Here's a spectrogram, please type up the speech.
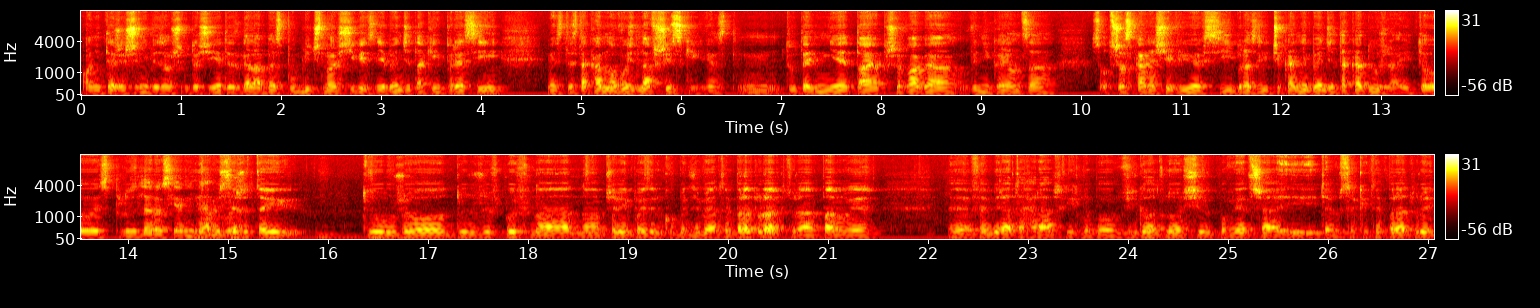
Oni też jeszcze nie wiedzą czym to się je, to jest gala bez publiczności, więc nie będzie takiej presji. Więc to jest taka nowość dla wszystkich, więc mm, tutaj nie ta przewaga wynikająca z otrzaskania się w UFC Brazylijczyka nie będzie taka duża i to jest plus dla Rosjanina. Ja myślę, że tutaj dużo, duży wpływ na, na przebieg pojedynku będzie miała temperatura, która panuje e, w Emiratach Arabskich, no bo wilgotność powietrza i, i te wysokie temperatury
